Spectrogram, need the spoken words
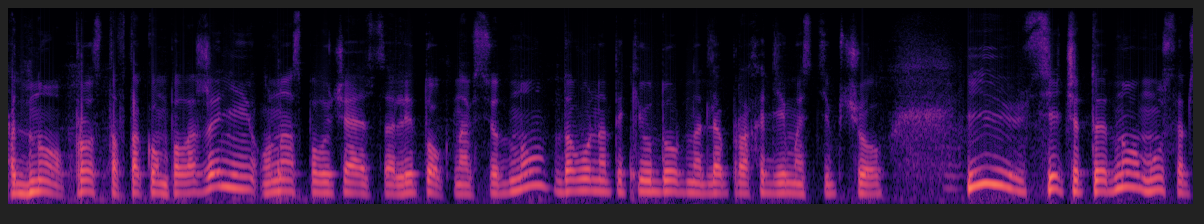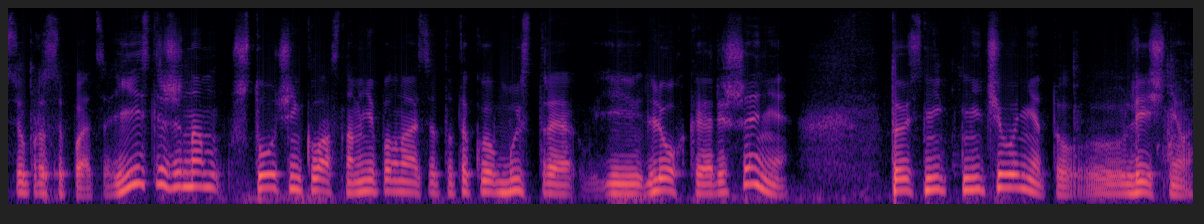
дно просто в таком положении. У нас получается литок на все дно, довольно-таки удобно для проходимости пчел. И сетчатое дно, мусор, все просыпается. Если же нам, что очень классно, мне понравилось, это такое быстрое и легкое решение – то есть ни, ничего нету э, лишнего.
